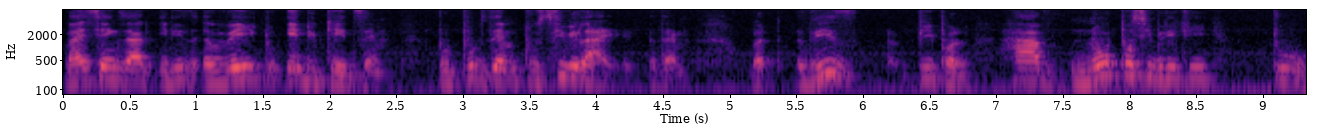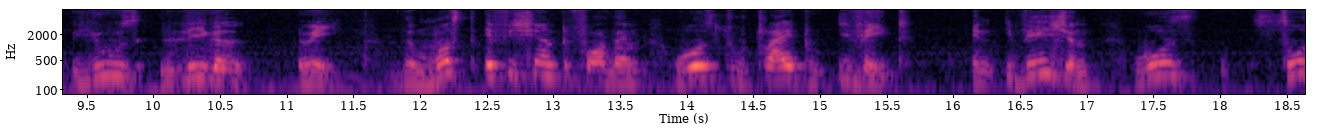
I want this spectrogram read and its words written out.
by saying that it is a way to educate them, to put them, to civilize them. But these people have no possibility to use legal way. The most efficient for them was to try to evade. And evasion was so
